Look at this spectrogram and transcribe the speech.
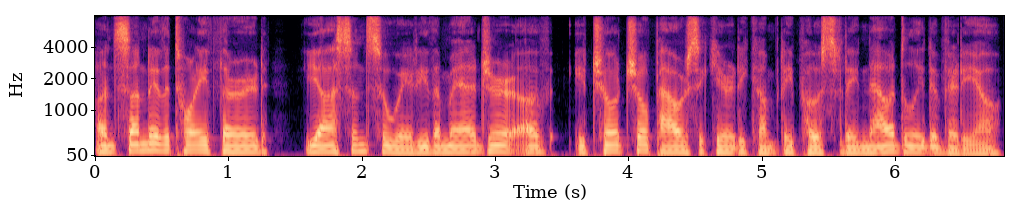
On Sunday, the 23rd, Yasin Suwedi, the manager of Ichocho Power Security Company, posted a now deleted video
